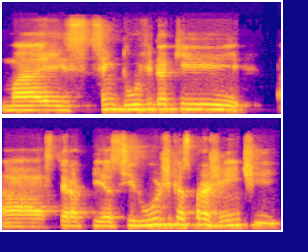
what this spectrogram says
mas sem dúvida que as terapias cirúrgicas para a gente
